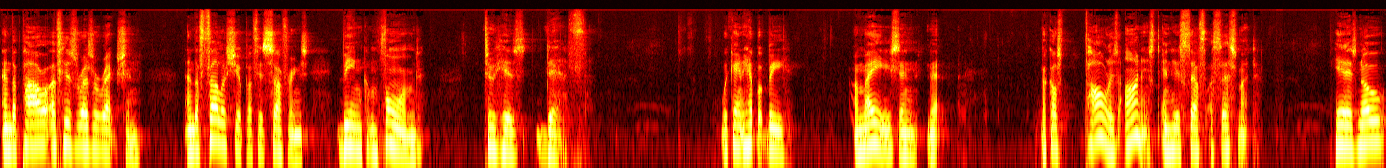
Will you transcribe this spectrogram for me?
and the power of his resurrection and the fellowship of his sufferings, being conformed to his death. We can't help but be amazed and that because Paul is honest in his self assessment. He has no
